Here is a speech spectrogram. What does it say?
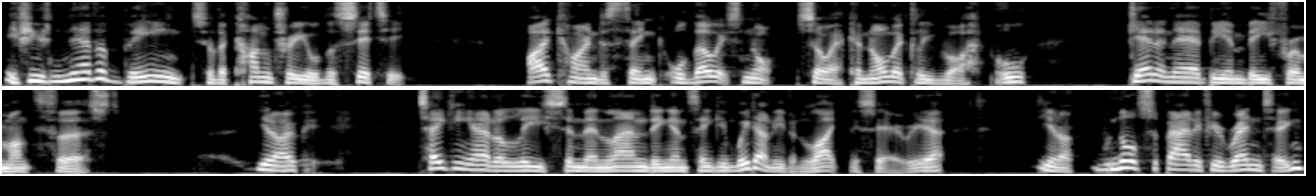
If you've never been to the country or the city, I kind of think, although it's not so economically viable, get an Airbnb for a month first. You know, taking out a lease and then landing and thinking, we don't even like this area, you know, not so bad if you're renting,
